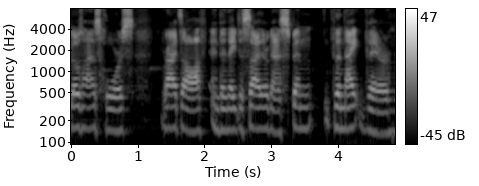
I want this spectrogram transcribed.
goes on his horse, rides off, and then they decide they're going to spend the night there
